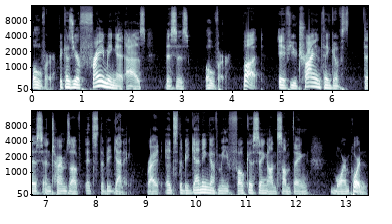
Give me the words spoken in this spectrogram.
over because you're framing it as this is over. But if you try and think of this in terms of it's the beginning, right? It's the beginning of me focusing on something more important,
